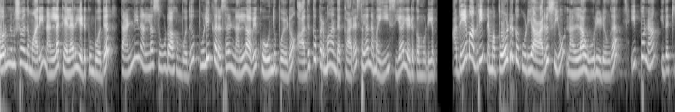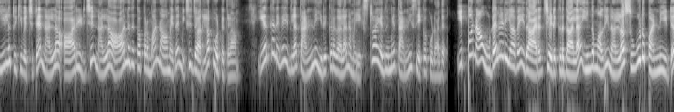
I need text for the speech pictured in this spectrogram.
ஒரு நிமிஷம் இந்த மாதிரி நல்லா கிளறி எடுக்கும்போது தண்ணி நல்லா சூடாகும்போது புளிக்கரைசல் நல்லாவே கோந்து போயிடும். அதுக்கப்புறமா அந்த கரைசலை நம்ம ஈஸியாக எடுக்க முடியும். அதே மாதிரி நம்ம போட்டிருக்கக்கூடிய அரிசியும் நல்லா ஊறிடுங்க. இப்போ நான் இதை கீழே தூக்கி வச்சுட்டு நல்லா ஆறிடுச்சு. நல்லா ஆறினதுக்கப்புறமா நாம் இதை மிக்ஸி ஜாரில் போட்டுக்கலாம். ஏற்கனவே இதில் தண்ணி இருக்கிறதால நம்ம எக்ஸ்ட்ரா எதுவுமே தண்ணி சேர்க்கக்கூடாது. இப்போ நான் உடனடியாகவே இதை அரைச்சி எடுக்கிறதால இந்த மாதிரி நல்லா சூடு பண்ணிட்டு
